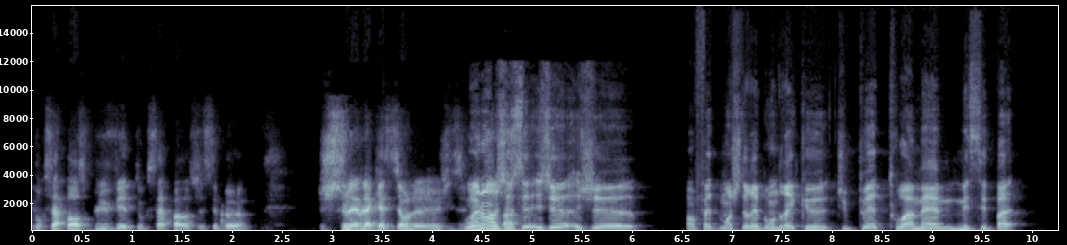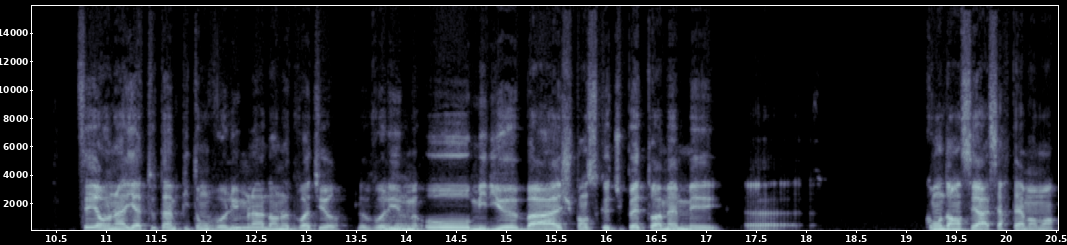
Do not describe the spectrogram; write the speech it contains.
pour que ça passe plus vite ou que ça passe, je sais pas. Je soulève la question. Là. Je dis, ouais, non, je, je, je, En fait, moi, je te répondrais que tu peux être toi-même, mais c'est pas. Tu sais, il y a tout un piton volume là dans notre voiture, le volume mm-hmm. haut, milieu, bas. Je pense que tu peux être toi-même, mais euh, condensé à certains moments.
